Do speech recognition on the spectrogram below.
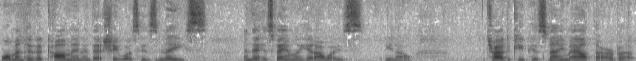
woman who had commented that she was his niece and that his family had always, you know, tried to keep his name out there, but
